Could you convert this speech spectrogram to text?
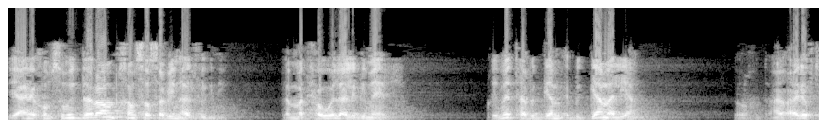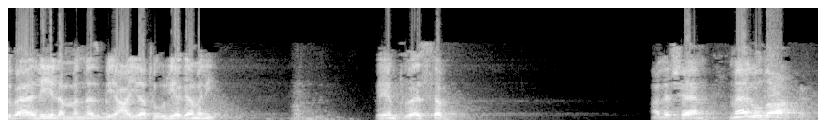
يعني 500 درهم ب 75000 جنيه. لما تحولها لجمال. قيمتها بالجم... بالجمل يعني. عرفت بقى ليه لما الناس بيعيطوا يقول يا جملي؟ فهمت بقى السبب؟ علشان ماله ضاع.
